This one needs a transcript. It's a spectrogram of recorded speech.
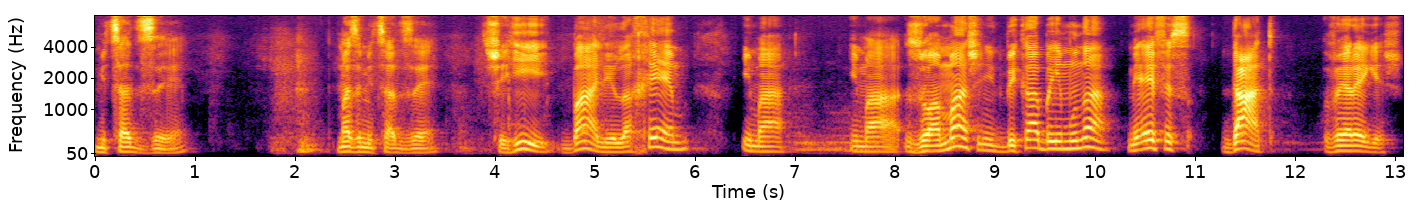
מצד זה, מה זה מצד זה? שהיא באה להילחם עם, ה, עם הזוהמה שנדבקה באמונה מאפס דעת ורגש,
